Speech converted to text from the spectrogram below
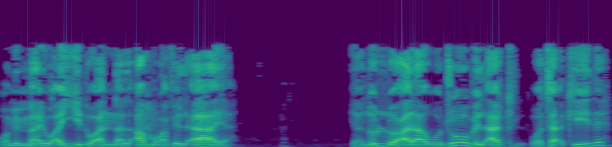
ومما يؤيد أن الأمر في الآية يدل على وجوب الأكل وتأكيده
